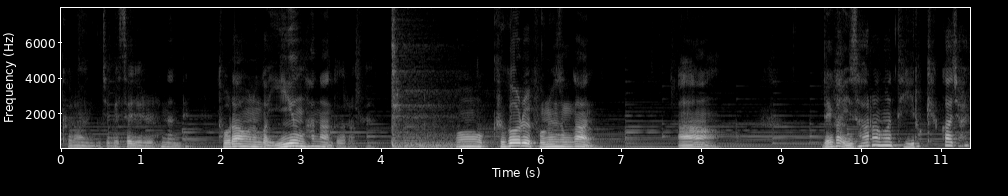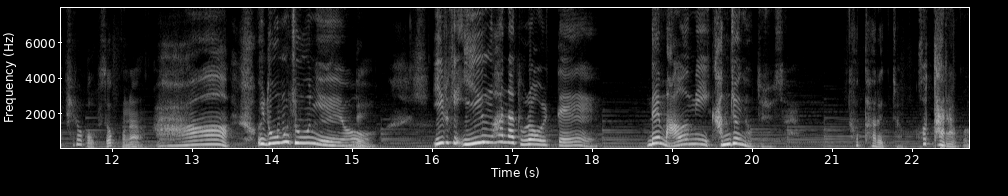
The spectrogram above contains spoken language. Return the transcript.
그런 이제 메시지를 했는데 돌아오는 건 이응 하나더라고요. 어 그거를 보는 순간 아 내가 이 사람한테 이렇게까지 할 필요가 없었구나. 아, 어, 너무 좋은 예예요. 네. 이렇게 이응 하나 돌아올 때 내 마음이 감정이 어떠셨어요? 허탈했죠. 허탈하고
